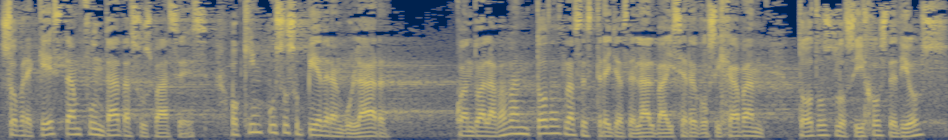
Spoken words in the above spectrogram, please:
¿Sobre qué están fundadas sus bases? ¿O quién puso su piedra angular? Cuando alababan todas las estrellas del alba y se regocijaban todos los hijos de Dios.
